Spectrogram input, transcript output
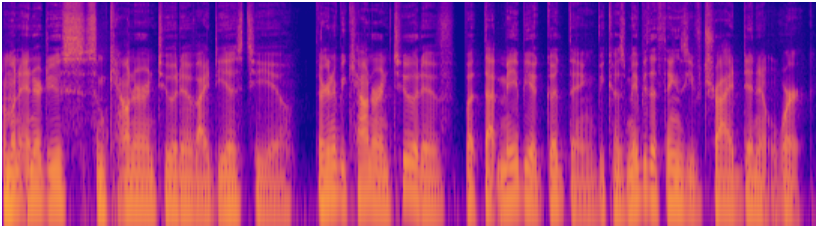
I'm going to introduce some counterintuitive ideas to you. They're going to be counterintuitive, but that may be a good thing because maybe the things you've tried didn't work.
